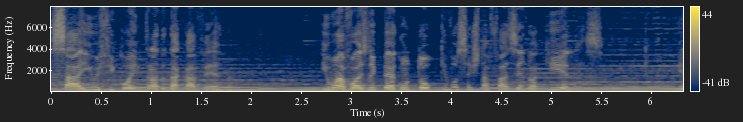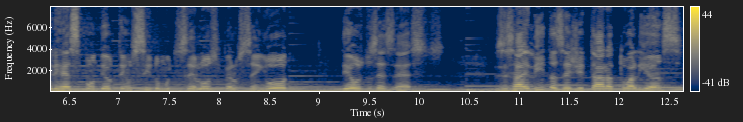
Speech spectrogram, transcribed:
saiu e ficou à entrada da caverna. E uma voz lhe perguntou: O que você está fazendo aqui, Elias? Ele respondeu: Tenho sido muito zeloso pelo Senhor, Deus dos exércitos. Os israelitas rejeitaram a tua aliança,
